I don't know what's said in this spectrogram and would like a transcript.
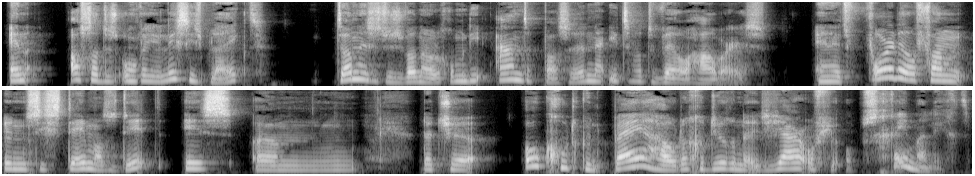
En als dat dus onrealistisch blijkt, dan is het dus wel nodig om die aan te passen naar iets wat wel haalbaar is. En het voordeel van een systeem als dit is um, dat je ook goed kunt bijhouden gedurende het jaar of je op schema ligt.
